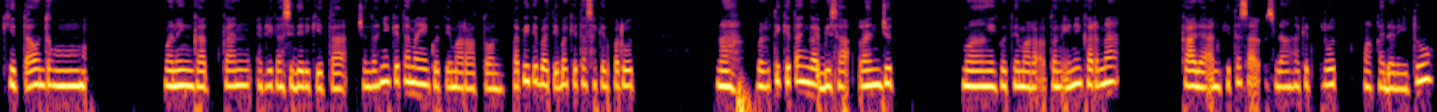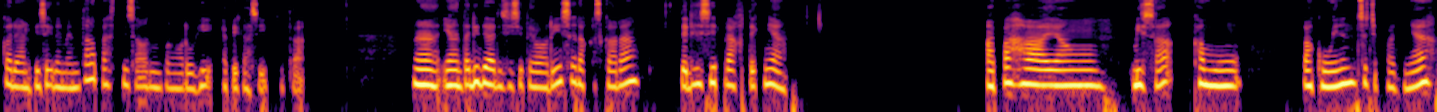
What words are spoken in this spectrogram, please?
kita untuk meningkatkan efikasi diri kita. Contohnya kita mengikuti maraton, tapi tiba-tiba kita sakit perut. Nah, berarti kita nggak bisa lanjut mengikuti maraton ini karena keadaan kita sedang sakit perut maka dari itu keadaan fisik dan mental pasti sangat mempengaruhi efikasi kita nah yang tadi dari sisi teori sekarang dari sisi praktiknya apa hal yang bisa kamu lakuin secepatnya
